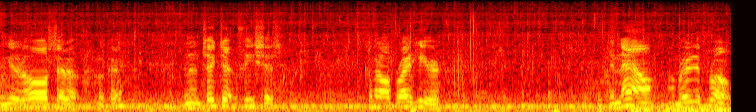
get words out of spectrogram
and get it all set up. Okay. And then take that piece that's coming off right here, and now I'm ready to throw.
